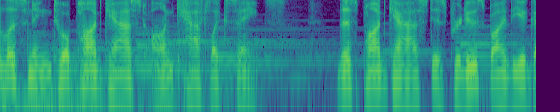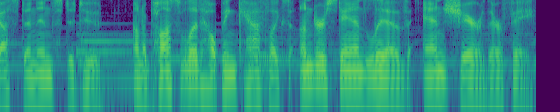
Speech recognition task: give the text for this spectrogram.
listening to a podcast on Catholic saints. This podcast is produced by the Augustine Institute, an apostolate helping Catholics understand, live, and share their faith.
